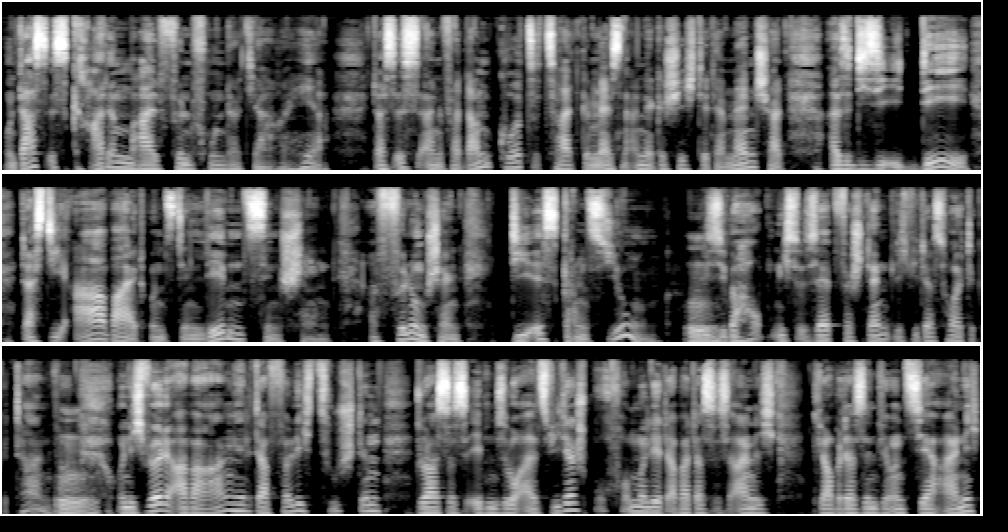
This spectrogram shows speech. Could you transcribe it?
Und das ist gerade gerade mal 500 Jahre her. Das ist eine verdammt kurze Zeit gemessen an der Geschichte der Menschheit. Also diese Idee, dass die Arbeit uns den Lebenssinn schenkt, Erfüllung schenkt, die ist ganz jung. Mhm. Die ist überhaupt nicht so selbstverständlich, wie das heute getan wird. Mhm. Und ich würde aber Ranghild da völlig zustimmen. Du hast es eben so als Widerspruch formuliert, aber das ist eigentlich, ich glaube, da sind wir uns sehr einig,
